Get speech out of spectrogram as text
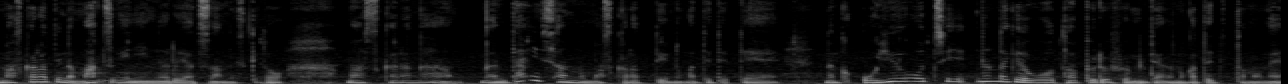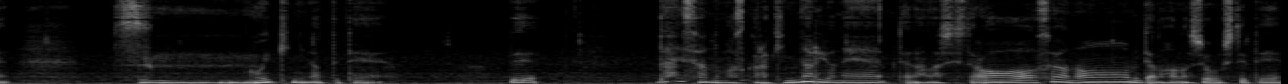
マスカラっていうのはまつげに塗るやつなんですけどマスカラがなん第3のマスカラっていうのが出ててなんかお湯落ちなんだけどウォータープルーフみたいなのが出てたのね。すんごい気になってて。で第3のマスカラ気になるよねみたいな話したらああそうやなみたいな話をしてて。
